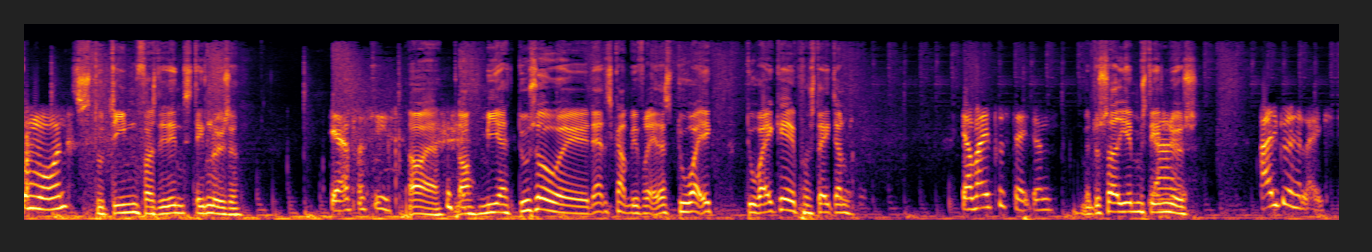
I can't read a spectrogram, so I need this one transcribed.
Godmorgen. Studinen for Sten- Stenløse. Ja, præcis. Nå ja. Nå, Mia, du så øh, landskamp i fredags. Du var ikke, du var ikke øh, på stadion, Jeg var ikke på stadion. men du sad hjemme i Stenløs. Ej, det gjorde jeg heller ikke.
